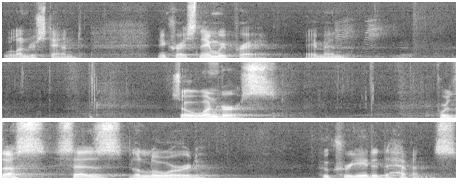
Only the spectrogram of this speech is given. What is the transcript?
will understand. In Christ's name we pray. Amen. So, one verse. For thus says the Lord who created the heavens.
